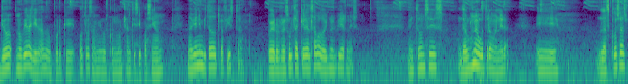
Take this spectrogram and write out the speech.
yo no hubiera llegado porque otros amigos con mucha anticipación me habían invitado a otra fiesta, pero resulta que era el sábado y no el viernes. Entonces, de alguna u otra manera, eh, las cosas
